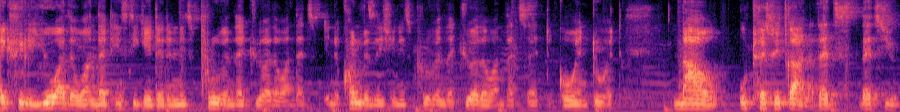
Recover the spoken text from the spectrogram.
actually, you are the one that instigated, and it's proven that you are the one that's in a conversation. It's proven that you are the one that said go and do it. Now, that's that's you.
